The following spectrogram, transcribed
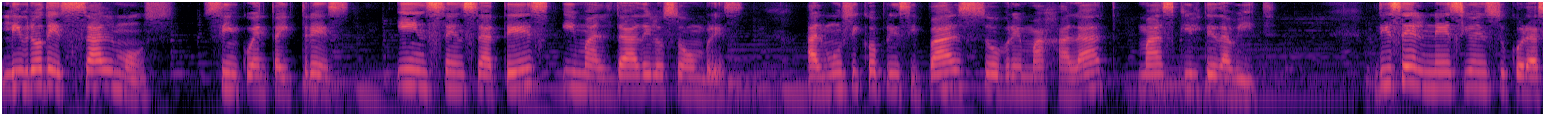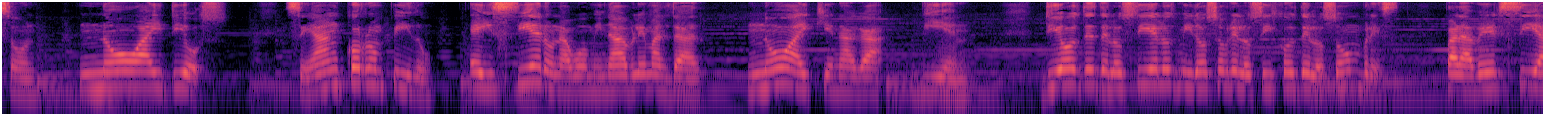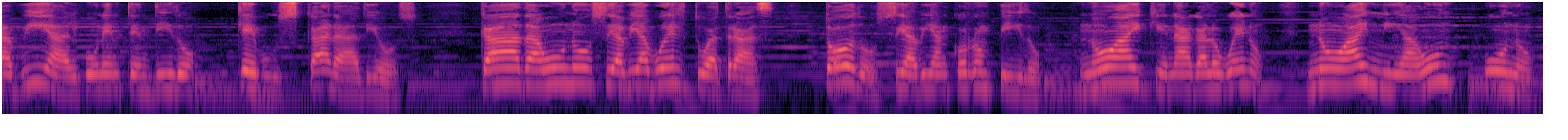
Libro de Salmos 53. Insensatez y maldad de los hombres. Al músico principal sobre Mahalat, másquil de David. Dice el necio en su corazón, no hay Dios. Se han corrompido e hicieron abominable maldad. No hay quien haga bien. Dios desde los cielos miró sobre los hijos de los hombres para ver si había algún entendido que buscara a Dios. Cada uno se había vuelto atrás, todos se habían corrompido. No hay quien haga lo bueno, no hay ni aún uno.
